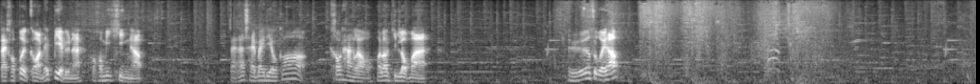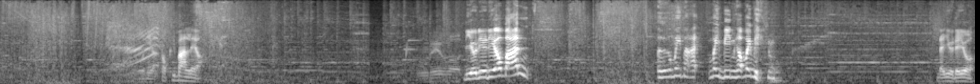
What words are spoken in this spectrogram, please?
แต่เขาเปิดก่อนได้เปรียบอยู่นะ เพราะเขามีคิงนะครับ แต่ถ้าใช้ใบเดียวก็เข้าทางเรา เพราะเรากินหลบมา เออ สวยครับ เดี๋ยวตบพี่บันเลยเหรอ เดี๋ยวเดี๋ยวเดี๋ยวบัน เออไม่บาไม่บินครับไม่บิน ได้อยู่ได้อยู่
